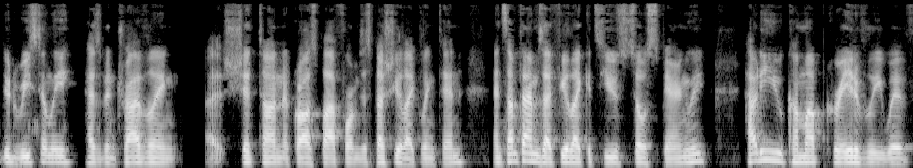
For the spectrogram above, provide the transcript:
dude, recently has been traveling a shit ton across platforms, especially like LinkedIn. And sometimes I feel like it's used so sparingly. How do you come up creatively with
